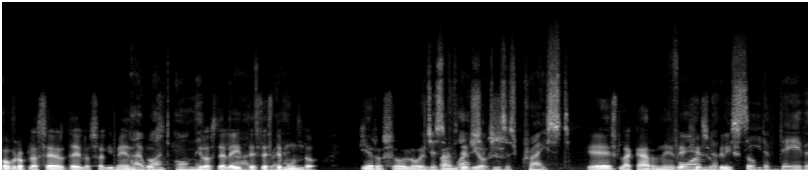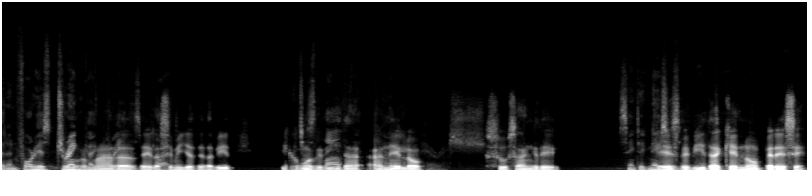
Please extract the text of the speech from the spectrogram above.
cobro placer de los alimentos y los deleites de este bread, mundo. Quiero solo el pan de Dios, Jesus Christ, que es la carne de Jesucristo, formada de la semilla de David, y como bebida anhelo. Su sangre, es bebida que no perece.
